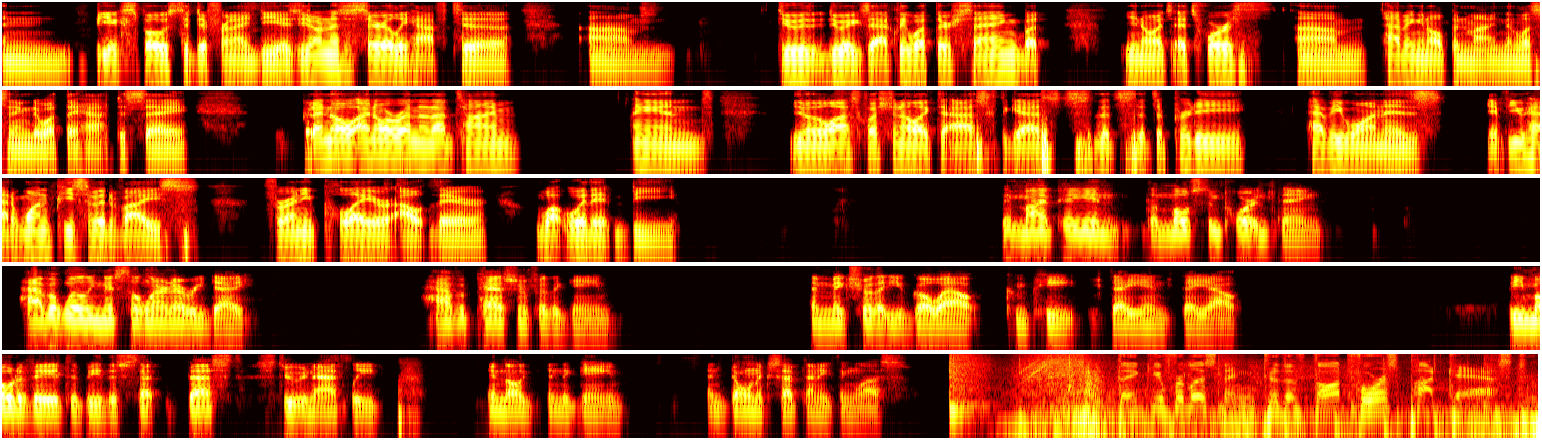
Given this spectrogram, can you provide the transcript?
and be exposed to different ideas. You don't necessarily have to um, do do exactly what they're saying, but you know it's it's worth um, having an open mind and listening to what they have to say. But I know I know we're running out of time, and you know the last question I like to ask the guests that's that's a pretty heavy one is if you had one piece of advice for any player out there, what would it be? In my opinion, the most important thing have a willingness to learn every day, have a passion for the game, and make sure that you go out, compete day in, day out. Be motivated to be the best student athlete in the in the game and don't accept anything less. Thank you for listening to the Thought Force podcast.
